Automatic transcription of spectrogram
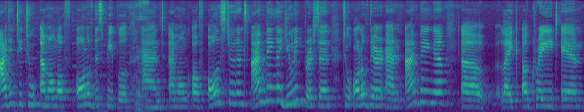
identity to among of all of these people and among of all students. I'm being a unique person to all of their and i'm being a uh, like a great and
